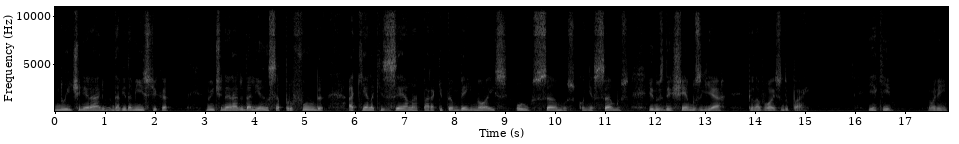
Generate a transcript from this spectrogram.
no itinerário da vida mística, no itinerário da aliança profunda, aquela que zela para que também nós ouçamos, conheçamos e nos deixemos guiar pela voz do Pai. E aqui, olhem,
